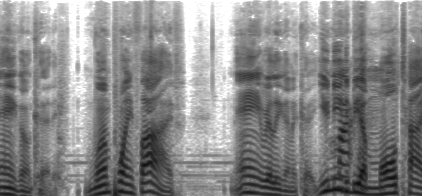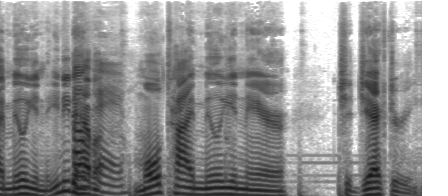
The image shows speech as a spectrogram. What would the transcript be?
ain't gonna cut it. One point five ain't really gonna cut. You need to be a multi-millionaire. You need to Okay. have a multi-millionaire trajectory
